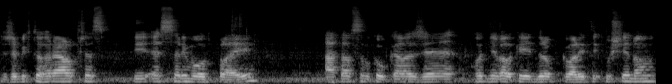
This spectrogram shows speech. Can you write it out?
že bych to hrál přes PS Remote Play a tam jsem koukal, že hodně velký drop kvality už jenom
